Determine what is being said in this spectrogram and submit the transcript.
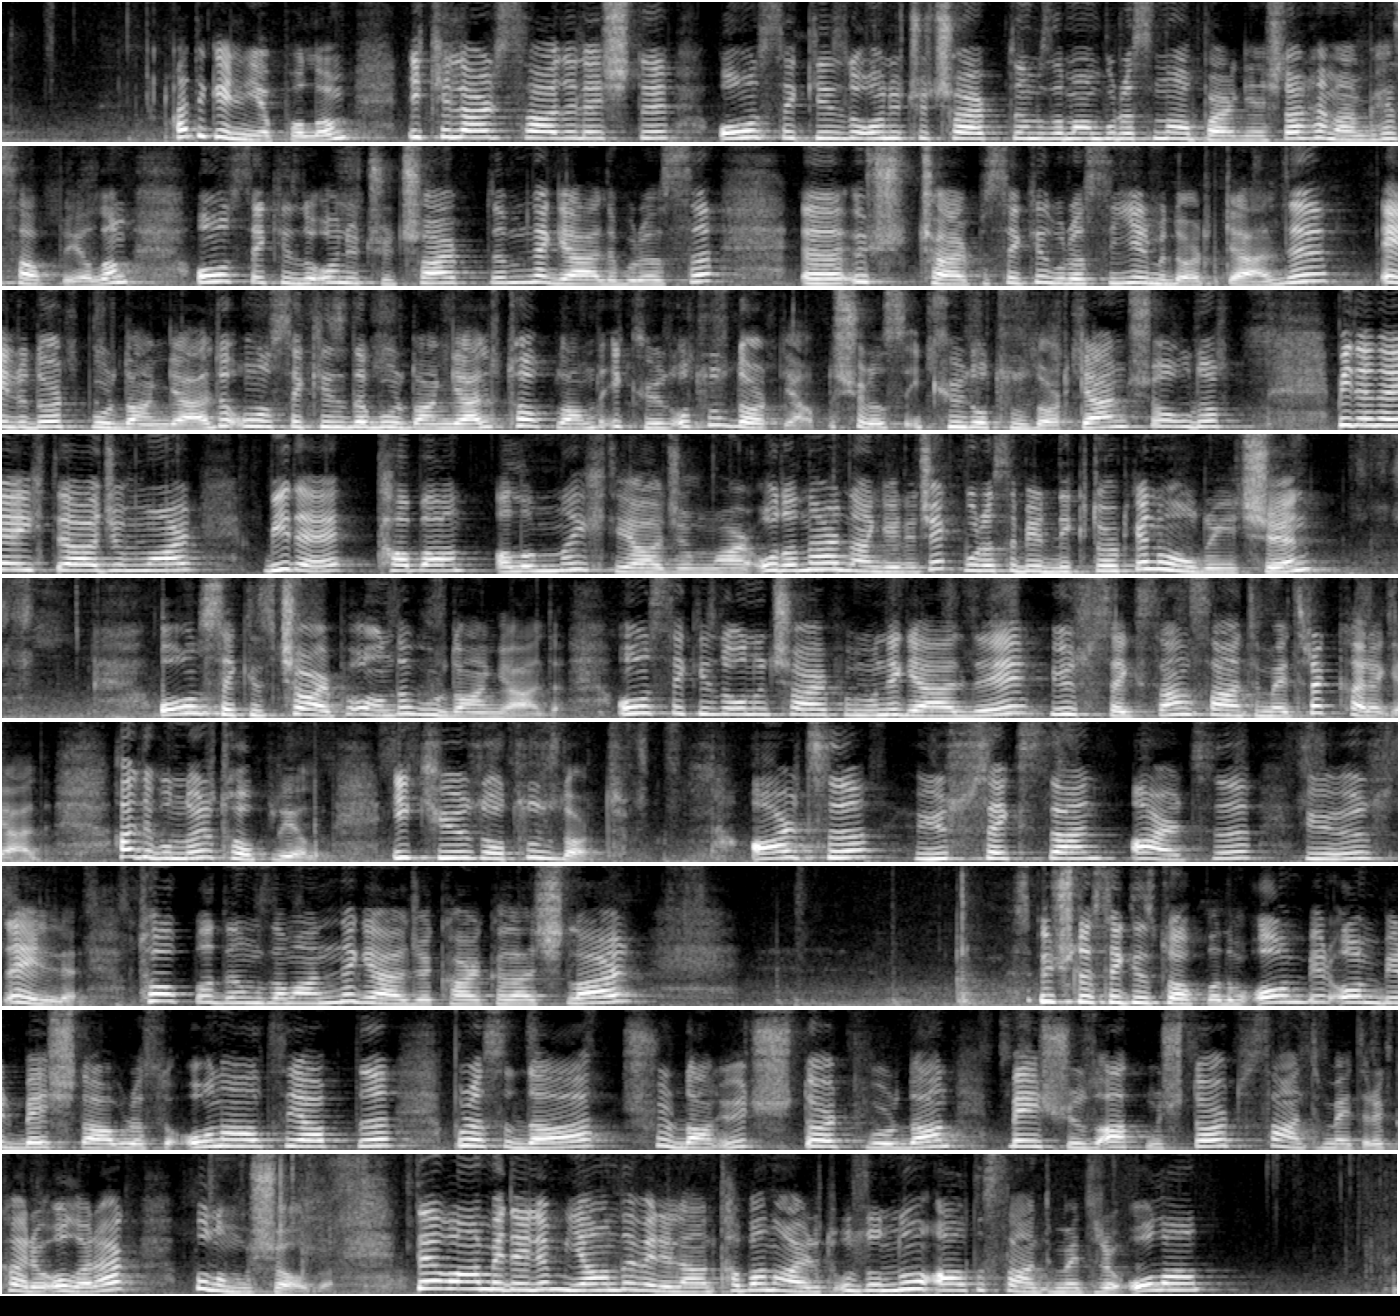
Hadi gelin yapalım. İkiler sadeleşti. 18 ile 13'ü çarptığım zaman burası ne yapar gençler? Hemen bir hesaplayalım. 18 ile 13'ü çarptım. Ne geldi burası? Ee, 3 çarpı 8 burası 24 geldi. 54 buradan geldi. 18 de buradan geldi. Toplamda 234 yaptı. Şurası 234 gelmiş oldu. Bir de neye ihtiyacım var? Bir de taban alanına ihtiyacım var. O da nereden gelecek? Burası bir dikdörtgen olduğu için 18 çarpı 10 da buradan geldi. 18 ile 10'un çarpımı ne geldi? 180 santimetre kare geldi. Hadi bunları toplayalım. 234 artı 180 artı 150. Topladığım zaman ne gelecek arkadaşlar? 3 ile 8 topladım. 11, 11, 5 daha burası 16 yaptı. Burası da şuradan 3, 4 buradan 564 santimetre kare olarak bulunmuş oldu. Devam edelim. Yanda verilen taban ayrıt uzunluğu 6 santimetre olan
